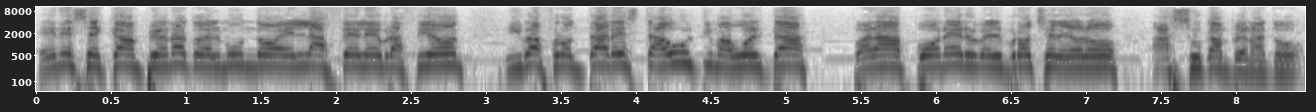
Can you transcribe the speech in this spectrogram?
en ese campeonato del mundo, en la celebración y va a afrontar esta última vuelta para poner el broche de oro a su campeonato.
